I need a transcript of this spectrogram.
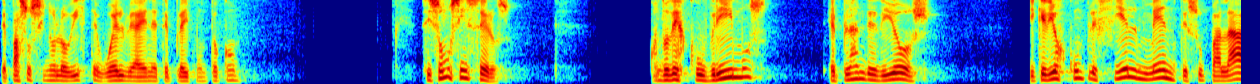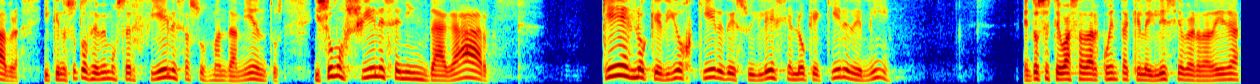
de paso si no lo viste, vuelve a ntplay.com si somos sinceros, cuando descubrimos el plan de Dios y que Dios cumple fielmente su palabra y que nosotros debemos ser fieles a sus mandamientos y somos fieles en indagar qué es lo que Dios quiere de su iglesia, lo que quiere de mí, entonces te vas a dar cuenta que la iglesia verdadera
